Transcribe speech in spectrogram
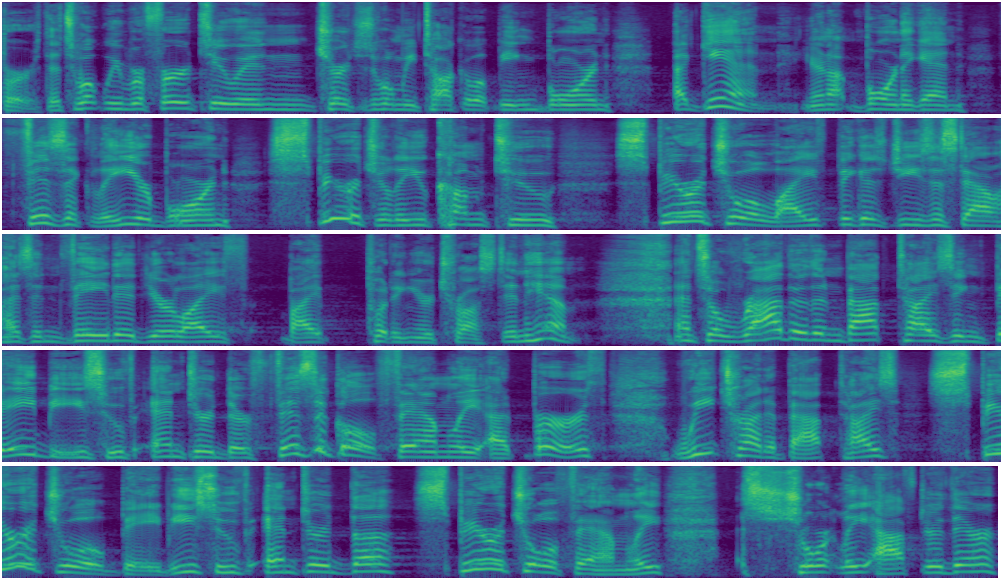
birth. That's what we refer to in churches when we talk about being born again. You're not born again physically, you're born spiritually. You come to spiritual life because Jesus now has invaded your life by putting your trust in Him. And so rather than baptizing babies who've entered their physical family at birth, we try to baptize spiritual babies who've entered the spiritual family shortly after their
